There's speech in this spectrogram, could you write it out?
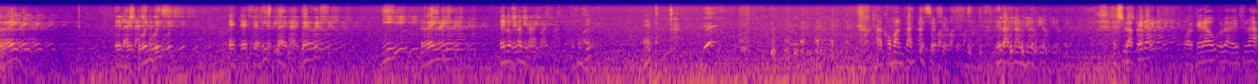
rey de las duendes, especialista en perros y reina de los animales. ¿Es así? ¿Eh? La comandante se va de la reunión. Es una pena porque era una, es una,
